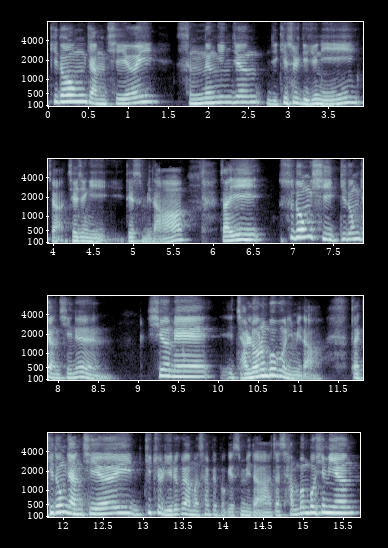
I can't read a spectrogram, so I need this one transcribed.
기동장치의 성능 인증 기술 기준이 자, 제정이 됐습니다. 자, 이 수동식 기동장치는 시험에 잘 나오는 부분입니다. 자, 기동장치의 기출 이력을 한번 살펴보겠습니다. 자, 3번 보시면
